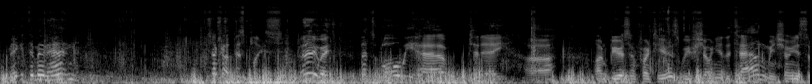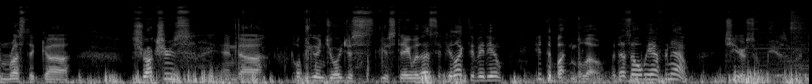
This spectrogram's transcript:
make it to Manhattan. Check out this place. But anyway, that's all we have today uh, on Beers and Frontiers. We've shown you the town. We've shown you some rustic uh, structures, and uh, Hope you enjoyed your, your stay with us. If you liked the video, hit the button below. But that's all we have for now. Cheers from Beers and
